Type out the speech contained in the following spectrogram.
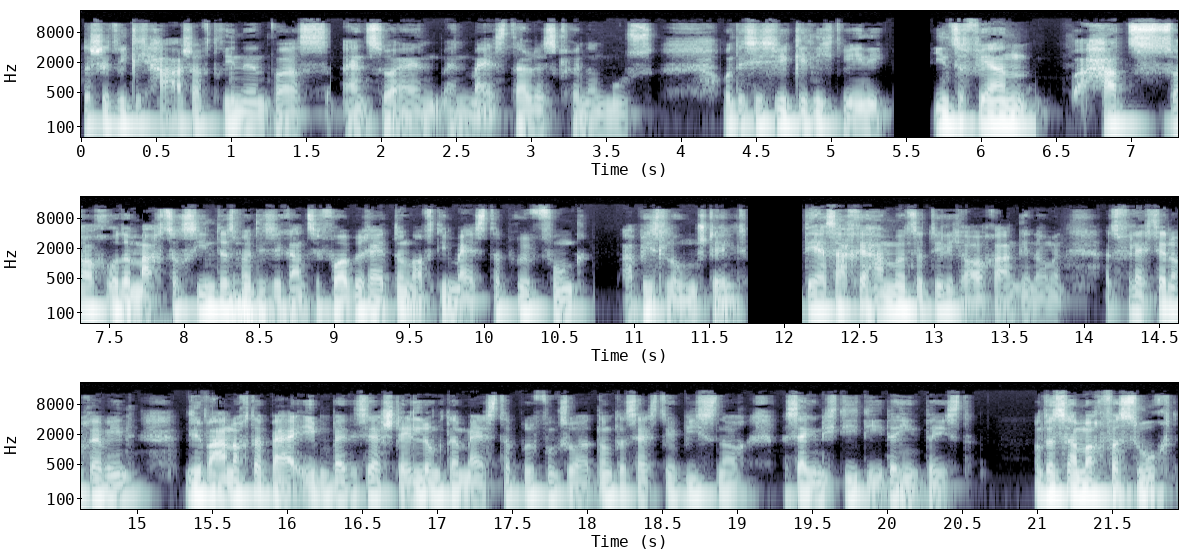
Da steht wirklich haarscharf drinnen, was ein so ein, ein Meister alles können muss. Und es ist wirklich nicht wenig. Insofern hat es auch oder macht es auch Sinn, dass man diese ganze Vorbereitung auf die Meisterprüfung ein bisschen umstellt. Der Sache haben wir uns natürlich auch angenommen. Also vielleicht ja noch erwähnt, wir waren auch dabei eben bei dieser Erstellung der Meisterprüfungsordnung. Das heißt, wir wissen auch, was eigentlich die Idee dahinter ist. Und das haben wir auch versucht.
